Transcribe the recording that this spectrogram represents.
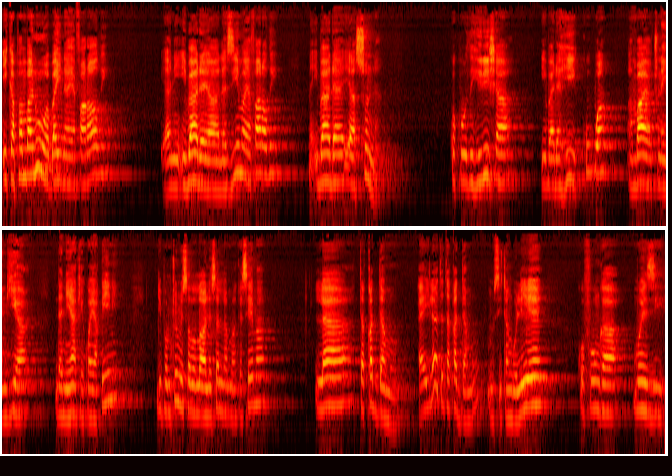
ikapambanua baina ya faradhi yani ibada ya lazima ya faradhi na ibada ya sunna kwa kudhihirisha ibada hii kubwa ambayo tunaingia ndani yake kwa yakini ndipo mtume sallallahu alaihi wasallam akasema la taqaddamu ay la tataqaddamu msitangulie kufunga mwezi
